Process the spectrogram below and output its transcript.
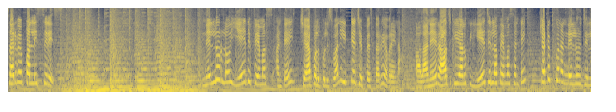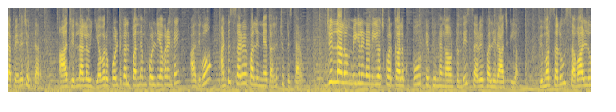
సర్వేపల్లి సిరీస్. నెల్లూరులో ఏది ఫేమస్ అంటే చేపల పులుసు అని ఇట్టే చెప్పేస్తారు ఎవరైనా. అలానే రాజకీయాలకు ఏ జిల్లా ఫేమస్ అంటే చటుక్కున నెల్లూరు జిల్లా పేరే చెప్తారు. ఆ జిల్లాలో ఎవరు పొలిటికల్ పందెం కొళ్ళు ఎవరంటే అదిగో అంటూ సర్వేపల్లి నేతల్ని చూపిస్తారు. జిల్లాలో మిగిలిన నియోజకవర్గాలకు పూర్తి భిన్నంగా ఉంటుంది సర్వేపల్లి రాజకీయం. విమర్శలు సవాళ్ళు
